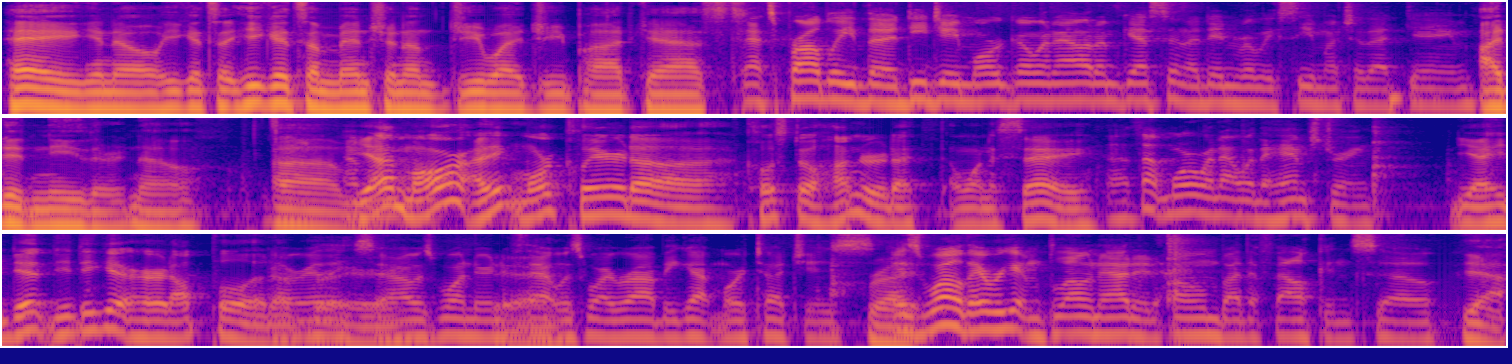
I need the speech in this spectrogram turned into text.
hey, you know he gets a he gets a mention on the GYG podcast. That's probably the DJ Moore going out. I'm guessing. I didn't really see much of that game. I didn't either. No. Um, yeah, more. I think more cleared uh, close to 100. I, I want to say. I thought Moore went out with a hamstring. Yeah, he did. He did get hurt. I'll pull it Oh, up. really? right So here. I was wondering if that was why Robbie got more touches. Right. As well, they were getting blown out at home by the Falcons. So yeah,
